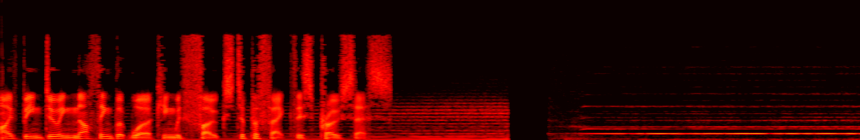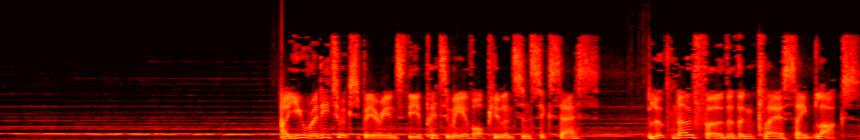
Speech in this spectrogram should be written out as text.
I've been doing nothing but working with folks to perfect this process. Are you ready to experience the epitome of opulence and success? Look no further than Claire St. Lux,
